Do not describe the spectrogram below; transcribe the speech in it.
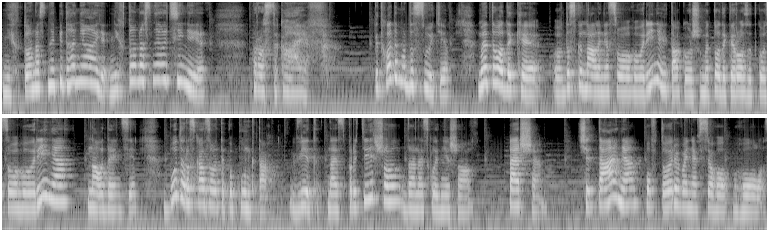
Ніхто нас не підганяє, ніхто нас не оцінює. Просто кайф. Підходимо до суті. Методики вдосконалення свого говоріння і також методики розвитку свого говоріння наодинці буду розказувати по пунктах від найспростішого до найскладнішого. Перше читання, повторювання всього голос.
